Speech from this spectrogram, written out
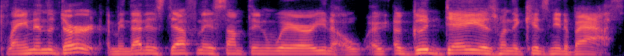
playing in the dirt. I mean that is definitely something where you know a, a good day is when the kids need a bath.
